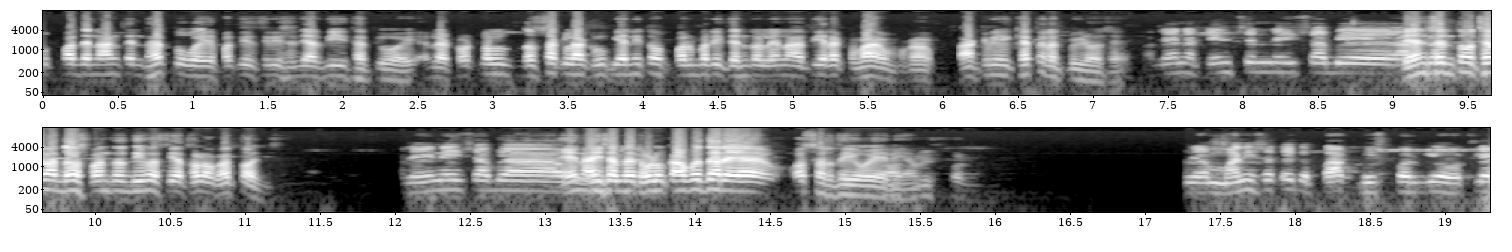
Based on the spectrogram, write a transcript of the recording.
ઉત્પાદન આંતે થતું હોય પચીસ ત્રીસ હજારથી થતું હોય. એટલે ટોટલ દસક લાખ રૂપિયાની તો પરમરી જનરલ એના અત્યારે આકરી ખેતર જ પીડ્યો છે. ટેન્શન હિસાબે તો છેલ્લા દસ પંદર દિવસથી થોડોક હતો જ. એના હિસાબે એના હિસાબે થોડુંક આ વધારે અસર થઈ હોય એની માની શકાય કે પાક નિષ્ફળ ગયો એટલે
